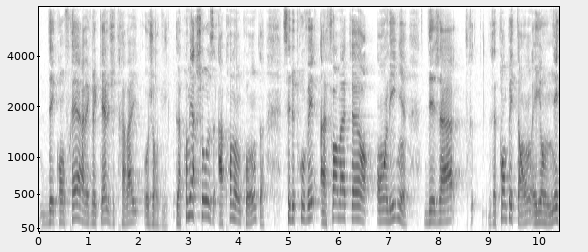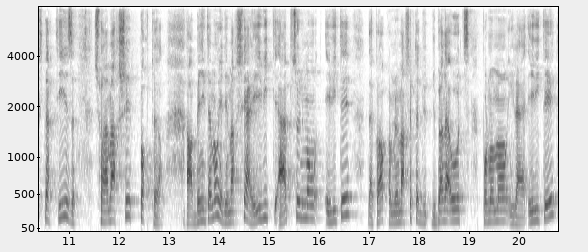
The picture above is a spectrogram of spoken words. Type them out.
des confrères avec lesquels je travaille aujourd'hui. La première chose à prendre en compte, c'est de trouver un formateur en ligne déjà compétent, ayant une expertise sur un marché porteur. Alors bien évidemment, il y a des marchés à éviter, à absolument éviter, d'accord, comme le marché peut-être du, burn-out. Pour le moment, il a évité.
